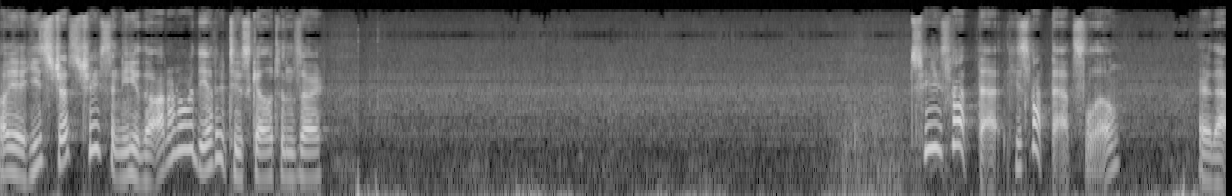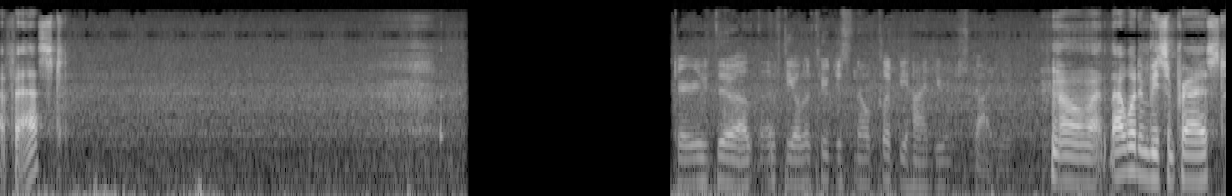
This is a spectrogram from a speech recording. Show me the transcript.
Oh yeah, he's just chasing you though. I don't know where the other two skeletons are. See, he's not that. He's not that slow. Or that fast. Scary if the, if the other two just no clip behind you and just got you. No, man, I wouldn't be surprised.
